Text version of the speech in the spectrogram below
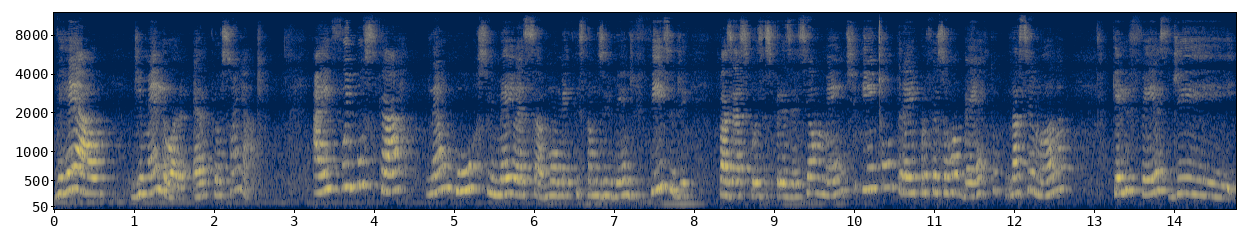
real de melhora. Era o que eu sonhava. Aí fui buscar né, um curso em meio a esse momento que estamos vivendo, difícil de fazer as coisas presencialmente, e encontrei o professor Roberto na semana que ele fez de,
